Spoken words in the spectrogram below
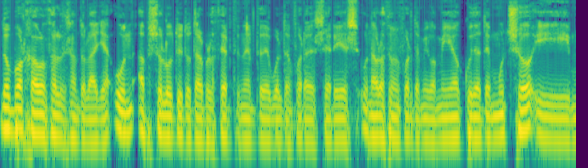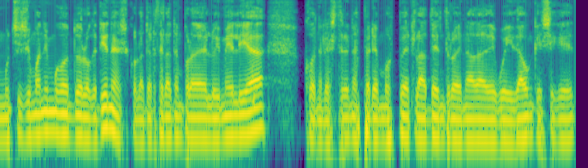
Don Borja González Santolaya, un absoluto y total placer tenerte de vuelta en Fuera de Series. Un abrazo muy fuerte, amigo mío. Cuídate mucho y muchísimo ánimo con todo lo que tienes. Con la tercera temporada de Luimelia, con el estreno, esperemos verla dentro de nada de Way Down, que sigue.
